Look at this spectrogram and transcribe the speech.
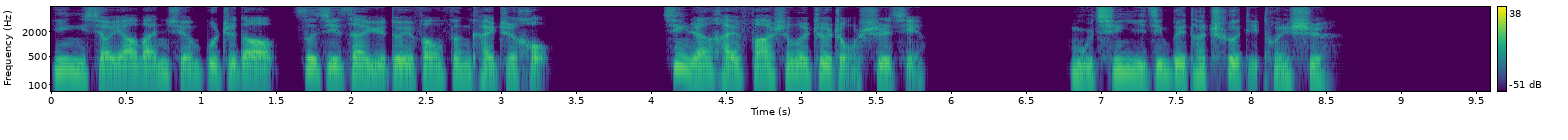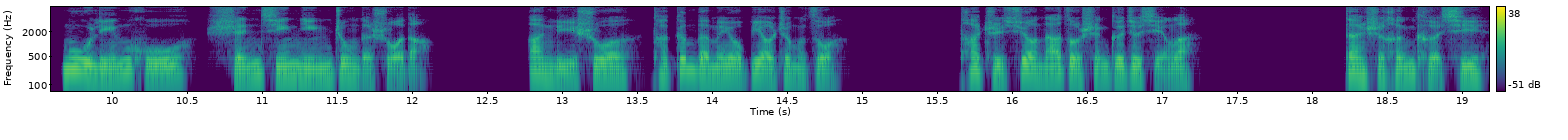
应小牙完全不知道自己在与对方分开之后。竟然还发生了这种事情，母亲已经被他彻底吞噬。木灵狐神情凝重的说道：“按理说他根本没有必要这么做，他只需要拿走神格就行了。但是很可惜，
